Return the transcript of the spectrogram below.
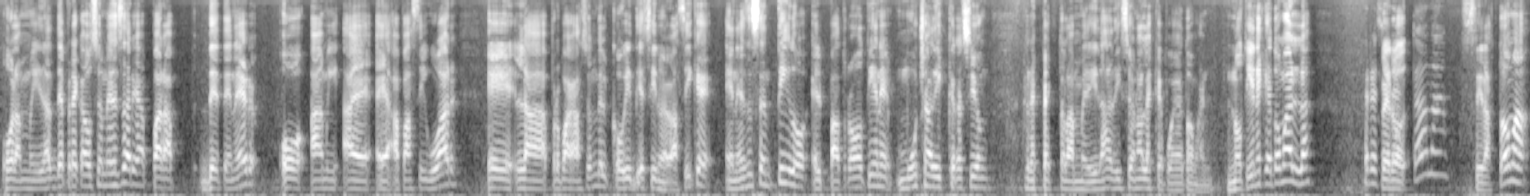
o las medidas de precaución necesarias para detener o apaciguar eh, la propagación del COVID-19. Así que en ese sentido el patrono tiene mucha discreción respecto a las medidas adicionales que puede tomar. No tiene que tomarlas, pero, si las toma, si las toma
